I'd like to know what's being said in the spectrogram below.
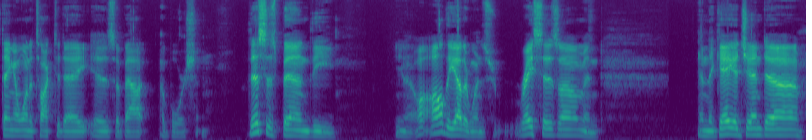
thing I want to talk today is about abortion. This has been the you know all, the other ones racism and and the gay agenda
